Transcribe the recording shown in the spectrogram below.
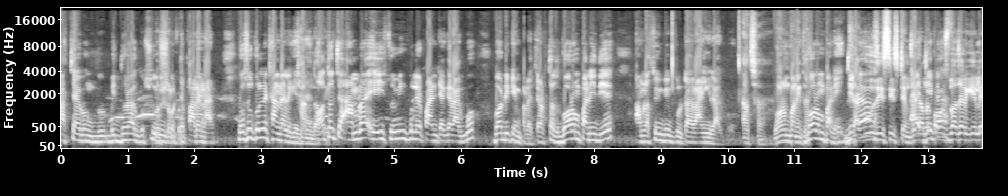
বাচ্চা এবং বৃদ্ধরা গোসল করতে পারে না। গোসল করলে ঠান্ডা লেগে যায়। অথচ আমরা এই সুইমিং পুলের পানিটাকে রাখব বডি টেম্পারেচার অর্থাৎ গরম পানি দিয়ে আমরা সুইমিং পুলটা রানিং রাখব। আচ্ছা গরম পানি গরম পানি যেটা সিস্টেম যেটা হ্যাঁ, আমরা কক্সবাজার গেলে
